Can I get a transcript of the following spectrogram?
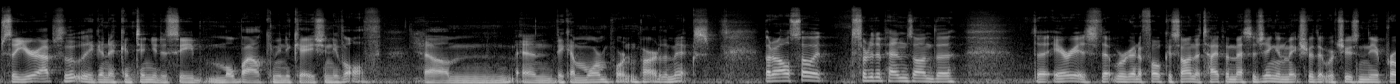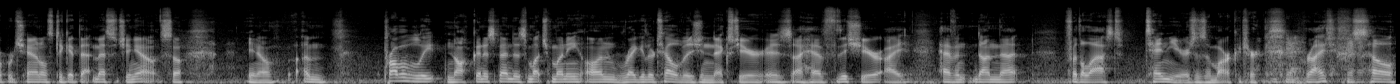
so you're absolutely going to continue to see mobile communication evolve um, and become a more important part of the mix. But also, it sort of depends on the the areas that we're going to focus on, the type of messaging, and make sure that we're choosing the appropriate channels to get that messaging out. So, you know, I'm probably not going to spend as much money on regular television next year as I have this year. I haven't done that for the last 10 years as a marketer, okay. right? Yeah. So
